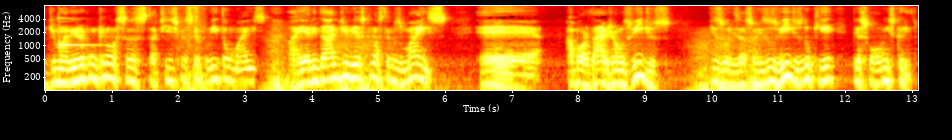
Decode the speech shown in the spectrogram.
de maneira com que nossas estatísticas reflitam mais a realidade, de vez que nós temos mais é, abordagem aos vídeos, visualizações dos vídeos, do que pessoal inscrito.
